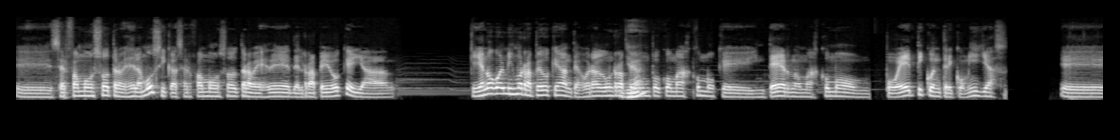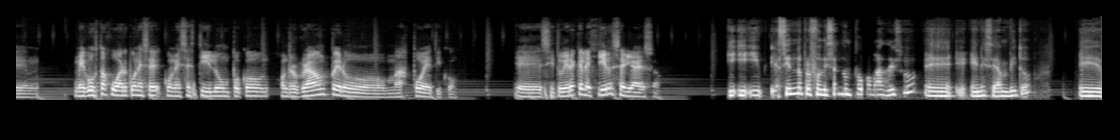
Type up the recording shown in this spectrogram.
eh, ser famoso a través de la música, ser famoso a través de- del rapeo que ya que ya no hago el mismo rapeo que antes, ahora hago un rapeo ¿Ya? un poco más como que interno, más como poético, entre comillas. Eh, me gusta jugar con ese, con ese estilo un poco underground, pero más poético. Eh, si tuviera que elegir, sería eso. Y, y- y haciendo, profundizando un poco más de eso, eh, en ese ámbito, eh,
